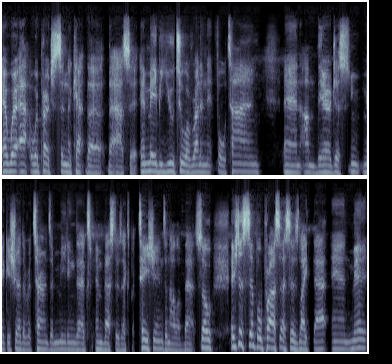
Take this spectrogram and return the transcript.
and we're at, we're purchasing the cat the the asset. And maybe you two are running it full time and i'm there just making sure the returns are meeting the ex- investors expectations and all of that. So it's just simple processes like that and man,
